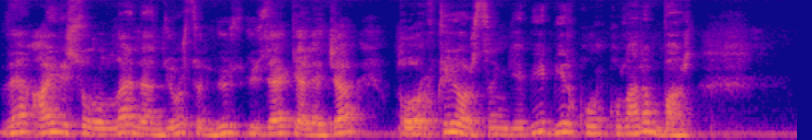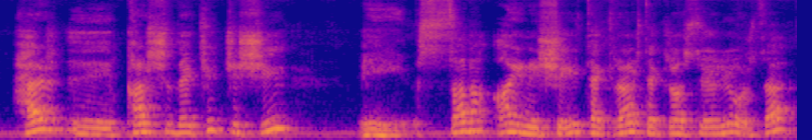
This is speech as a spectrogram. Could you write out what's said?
ve aynı sorunlarla diyorsun yüz güzel geleceğim, korkuyorsun gibi bir korkularım var. Her e, karşıdaki kişi sana aynı şeyi tekrar tekrar söylüyorsa,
